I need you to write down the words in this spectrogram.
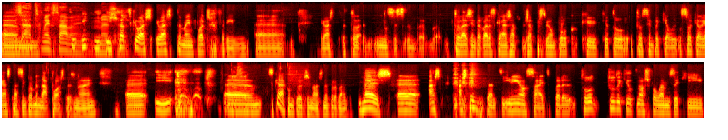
Um, Exato, como é que sabem? E, e- Mas, e sabes que eu acho, eu acho que também podes referir, uh, eu acho que toda, não sei se toda a gente agora se calhar já, já percebeu um pouco que, que eu estou sempre aquele, sou aquele gajo que está sempre a mandar apostas, não é? Uh, e uh, se calhar como todos nós, na verdade. Mas uh, acho, acho que é importante irem ao site para todo, tudo aquilo que nós falamos aqui,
